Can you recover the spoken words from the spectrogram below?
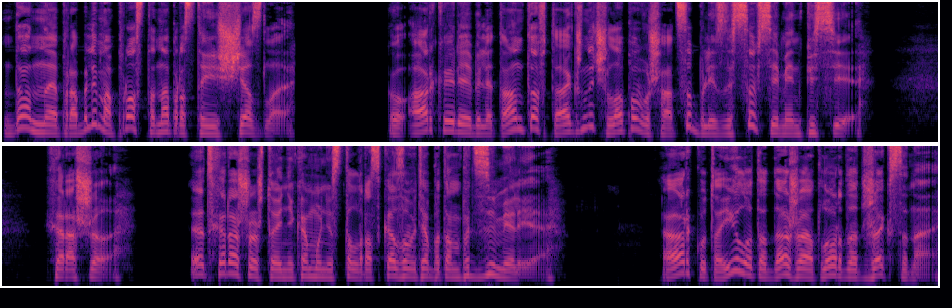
данная проблема просто-напросто исчезла. У арка и реабилитантов также начала повышаться близость со всеми NPC. Хорошо. Это хорошо, что я никому не стал рассказывать об этом подземелье. Арк утаил это даже от лорда Джексона.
